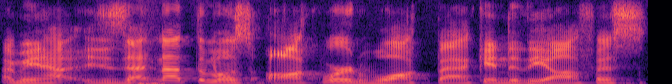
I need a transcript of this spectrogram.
I mean, how, is that not the most awkward walk back into the office?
